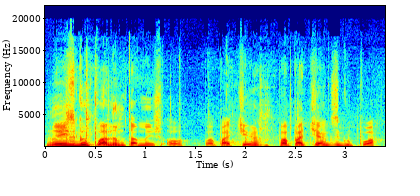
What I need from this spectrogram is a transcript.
No i zgupła nam ta mysz. O, popatrzcie, popatrzcie jak zgupła.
